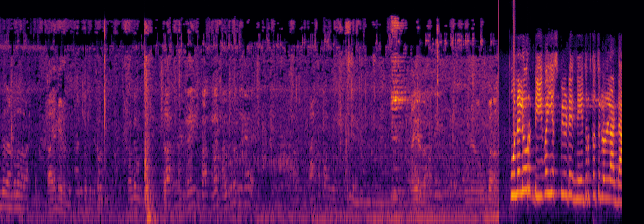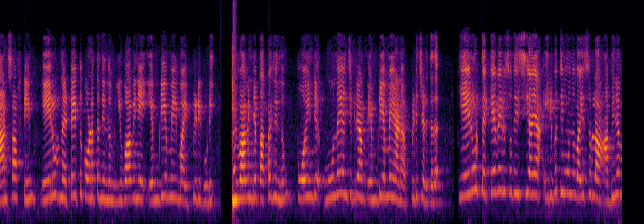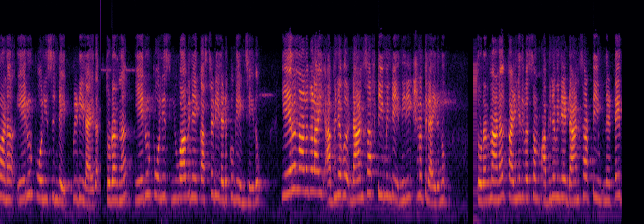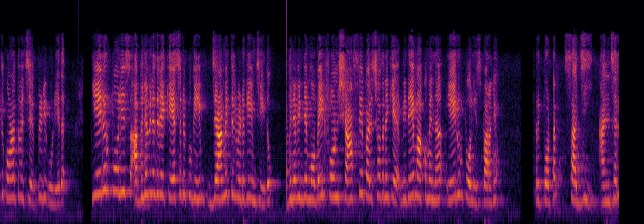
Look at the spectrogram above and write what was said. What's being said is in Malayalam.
നിന്റെ താങ്കളുടെ ആ എന്റെ ഉണ്ട് മുമ്പാണ് പുനലൂർ ഡിവൈഎസ്പിയുടെ നേതൃത്വത്തിലുള്ള ഡാൻസ് ഓഫ് ടീം ഏരൂർ നെട്ടയത്ത് കോണത്ത് നിന്നും യുവാവിനെ എം ഡി എം എയുമായി പിടികൂടി. യുവാവിന്റെ പക്കൽ നിന്നും പോയിന്റ് മൂന്ന് അഞ്ച് gram M D M A ആണ് പിടിച്ചെടുത്തത്. ഏരൂർ തെക്കേവേൽ സ്വദേശിയായ ഇരുപത്തിമൂന്ന് വയസ്സുള്ള അഭിനവാണ് ഏരൂർ പോലീസിന്റെ പിടിയിലായത്. തുടർന്ന് ഏരൂർ പോലീസ് യുവാവിനെ കസ്റ്റഡിയിലെടുക്കുകയും ചെയ്തു. ഏറെ നാളുകളായി അഭിനവ് ഡാൻസ് ഓഫ് ടീമിന്റെ നിരീക്ഷണത്തിലായിരുന്നു. തുടർന്നാണ് കഴിഞ്ഞ ദിവസം അഭിനവിനെ ഡാൻസ് ഓഫ് ടീം നെട്ടയത്ത് കോണത്ത് വെച്ച് പിടികൂടിയത്. ഏരൂർ പോലീസ് അഭിനവിനെതിരെ കേസെടുക്കുകയും ജാമ്യത്തിൽ വിടുകയും ചെയ്തു. അഭിനവിന്റെ മൊബൈൽ ഫോൺ ശാസ്ത്രീയ പരിശോധനയ്ക്ക് വിധേയമാക്കുമെന്ന് ഏരൂർ പോലീസ് പറഞ്ഞു. റിപ്പോർട്ടർ സജി അഞ്ചൽ.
